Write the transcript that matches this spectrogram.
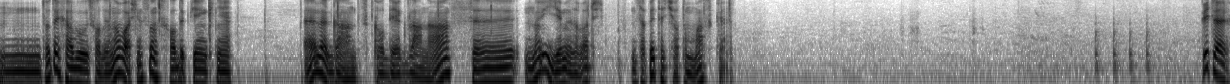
Mm, tutaj chyba były schody. No właśnie, są schody pięknie. Elegancko, jak dla nas. E, no i idziemy zobaczyć, zapytać o tą maskę. Peter!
